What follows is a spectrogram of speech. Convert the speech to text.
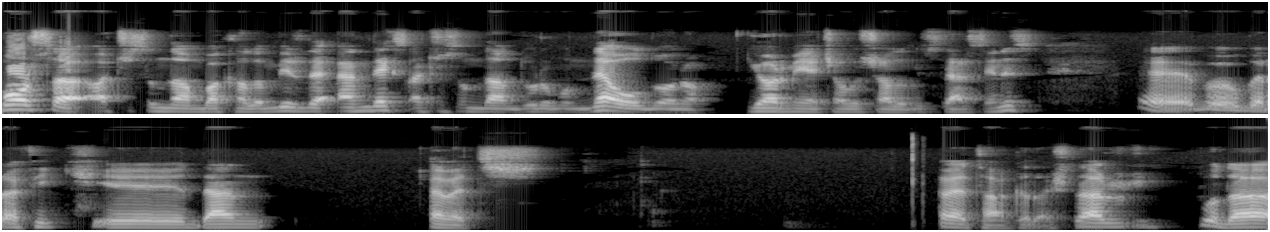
borsa açısından bakalım bir de endeks açısından durumun ne olduğunu görmeye çalışalım isterseniz. E, bu grafikten evet Evet arkadaşlar bu da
